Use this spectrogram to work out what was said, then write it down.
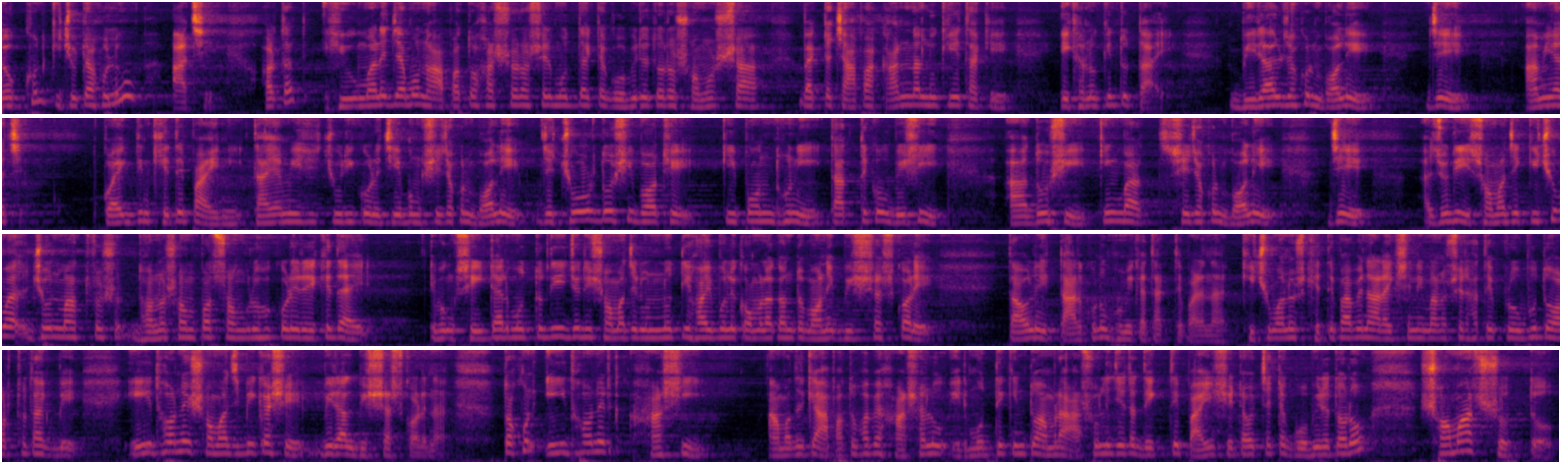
লক্ষণ কিছুটা হলেও আছে। অর্থাৎ হিউমারে যেমন আপাত হাস্যরসের মধ্যে একটা গভীরতর সমস্যা বা একটা চাপা কান্না লুকিয়ে থাকে, এখানেও কিন্তু তাই। বিড়াল যখন বলে যে, আমি আজ কয়েকদিন খেতে পাইনি, তাই আমি চুরি করেছি, এবং সে যখন বলে যে, চোর দোষী বটে কৃপণ ধ্বনি তার থেকেও বেশি দোষী, কিংবা সে যখন বলে যে, যদি সমাজে কিছু জন মাত্র ধনসম্পদ সংগ্রহ করে রেখে দেয় এবং সেইটার মধ্য দিয়ে যদি সমাজের উন্নতি হয় বলে কমলাকান্ত মনে বিশ্বাস করে, তাহলে তার কোনো ভূমিকা থাকতে পারে না। কিছু মানুষ খেতে পাবে না, আরেক শ্রেণির মানুষের হাতে প্রভূত অর্থ থাকবে। এই ধরনের সমাজ বিকাশে বিড়াল বিশ্বাস করে না। তখন এই ধরনের হাসি আমাদেরকে আপাতভাবে হাসালো। এর মধ্যে কিন্তু আমরা আসলে যেটা দেখতে পাই, সেটা হচ্ছে একটা গভীরতর সমাজ সত্য।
